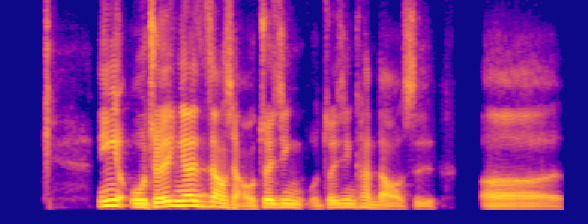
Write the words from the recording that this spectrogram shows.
因为我觉得应该是这样想。我最近我最近看到的是，呃，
